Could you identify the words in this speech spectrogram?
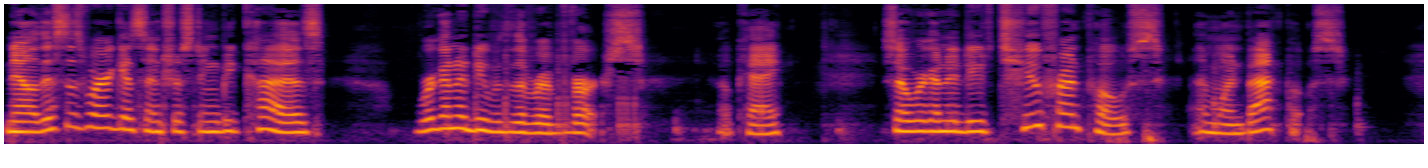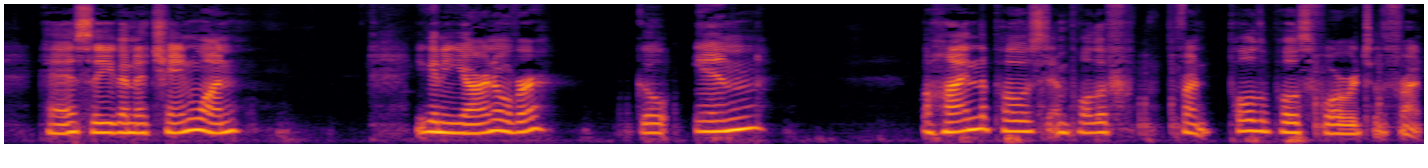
Now this is where it gets interesting because we're going to do the reverse, okay? So we're going to do two front posts and one back post. Okay, so you're going to chain one. You're going to yarn over, go in behind the post and pull the front, pull the post forward to the front.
